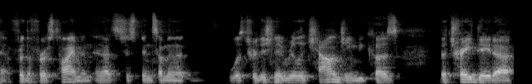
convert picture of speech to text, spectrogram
uh, for the first time, and, and, that's just been something that was traditionally really challenging because the trade data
